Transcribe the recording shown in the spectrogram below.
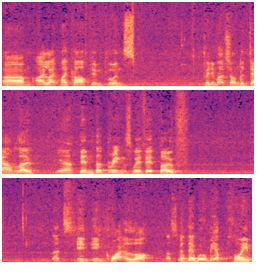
Um, I like my craft influence pretty much on the down low. Yeah. Bimber brings with it both. That's in, in quite a lot. That's but there will be a point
